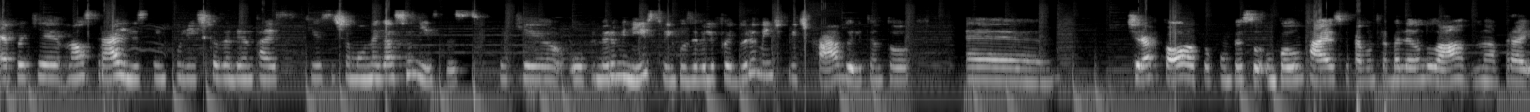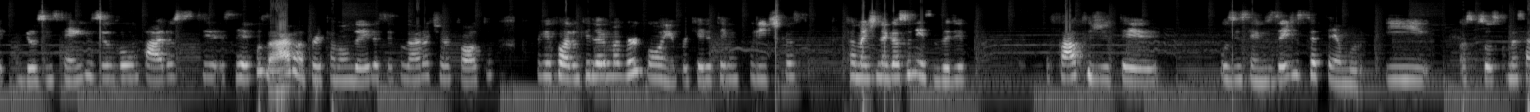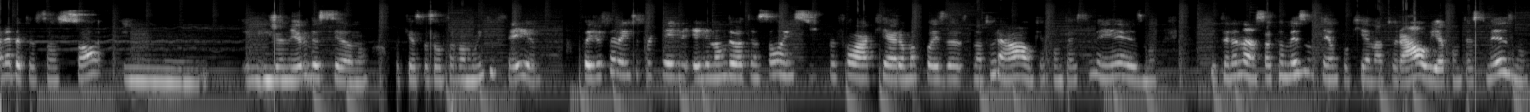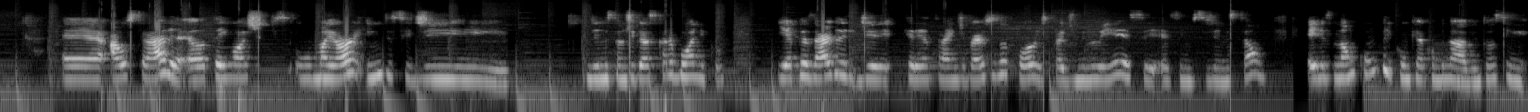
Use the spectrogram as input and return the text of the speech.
é porque na Austrália eles têm políticas ambientais que se chamam negacionistas. Porque o primeiro-ministro, inclusive, ele foi duramente criticado, ele tentou é, tirar foto com, pessoas, com voluntários que estavam trabalhando lá para extinguir os incêndios, e os voluntários se, se, recusaram a apertar a mão dele, se recusaram a tirar foto, porque falaram que ele era uma vergonha, porque ele tem políticas realmente negacionistas. Ele, o fato de ter os incêndios desde setembro e as pessoas começarem a dar atenção só em, em janeiro desse ano, porque a situação estava muito feia, foi justamente porque ele, ele não deu atenção antes por falar que era uma coisa natural, que acontece mesmo, e taranã. Só que ao mesmo tempo que é natural e acontece mesmo, é, a Austrália ela tem, eu acho, o maior índice de, de emissão de gás carbônico. E apesar de, de querer entrar em diversos acordos para diminuir esse, esse índice de emissão, eles não cumprem com o que é combinado. Então, assim,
